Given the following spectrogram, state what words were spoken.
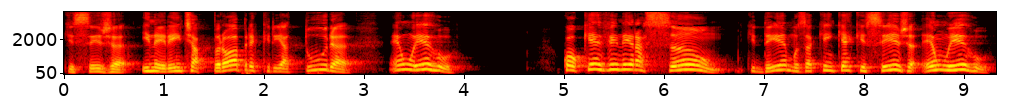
que seja inerente à própria criatura é um erro. Qualquer veneração que demos a quem quer que seja é um erro.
